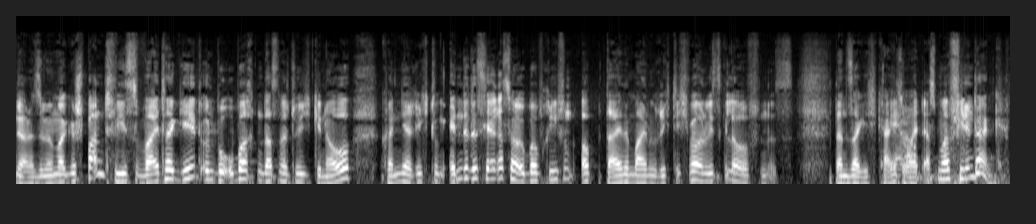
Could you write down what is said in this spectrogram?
Ja, dann sind wir mal gespannt, wie es weitergeht und beobachten das natürlich genau. Können ja Richtung Ende des Jahres mal überprüfen, ob deine Meinung richtig war und wie es gelaufen ist. Dann sage ich Kai ja. soweit erstmal vielen Dank.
